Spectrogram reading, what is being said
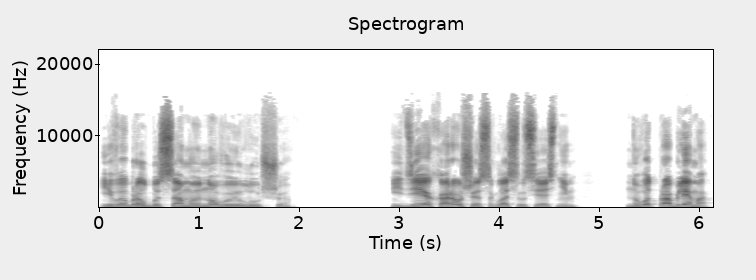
И выбрал бы самую новую и лучшую. Идея хорошая, согласился я с ним. Но вот проблема.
